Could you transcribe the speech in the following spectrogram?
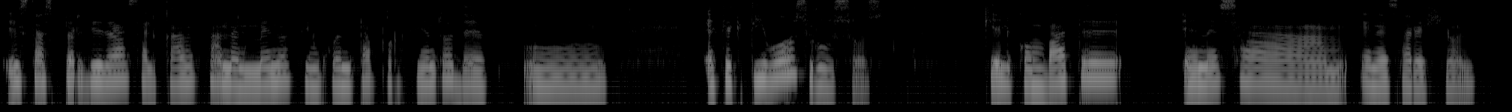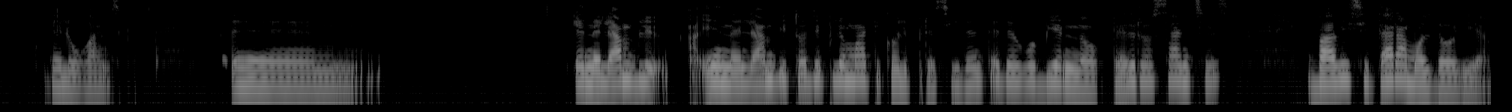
estas pérdidas alcanzan al menos 50% de mm, efectivos rusos, que el combate en esa, en esa región de Lugansk. Em, en, el en el ámbito diplomático, el presidente de gobierno, Pedro Sánchez, va a visitar a Moldovia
